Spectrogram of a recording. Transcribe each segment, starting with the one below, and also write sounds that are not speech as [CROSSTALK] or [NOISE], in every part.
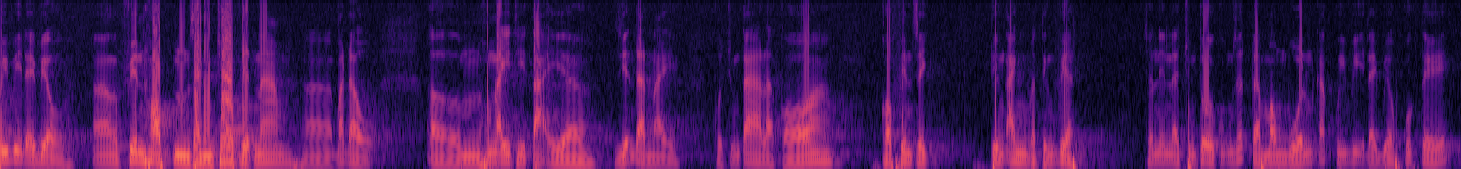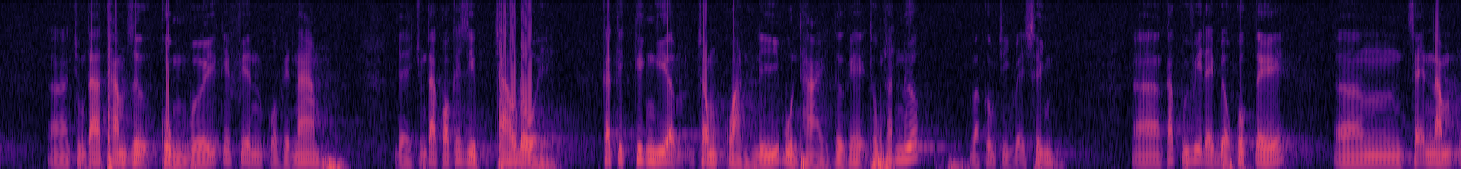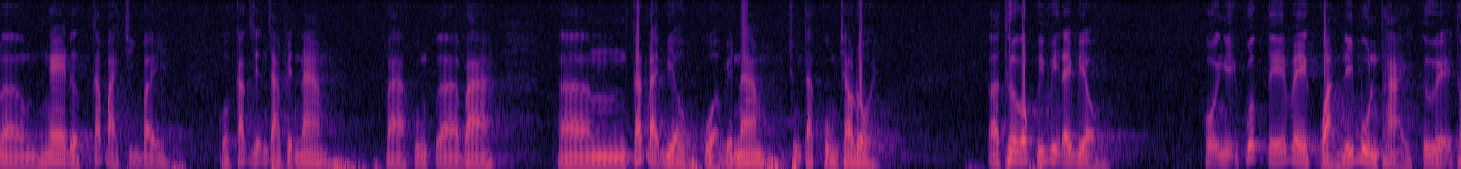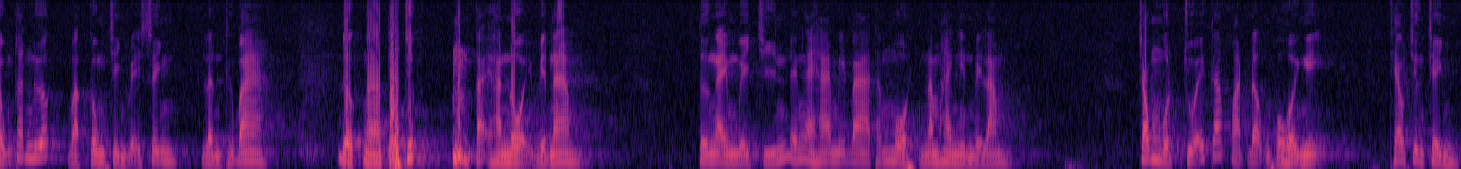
quý vị đại biểu, à, phiên họp dành cho Việt Nam à, bắt đầu. Ở hôm nay thì tại à, diễn đàn này của chúng ta là có có phiên dịch tiếng Anh và tiếng Việt. Cho nên là chúng tôi cũng rất là mong muốn các quý vị đại biểu quốc tế à, chúng ta tham dự cùng với cái phiên của Việt Nam để chúng ta có cái dịp trao đổi các cái kinh nghiệm trong quản lý bùn thải từ cái hệ thống thoát nước và công trình vệ sinh. À, các quý vị đại biểu quốc tế uh, sẽ nắm uh, nghe được các bài trình bày của các diễn giả Việt Nam và cũng uh, và uh, các đại biểu của Việt Nam chúng ta cùng trao đổi. Uh, thưa các quý vị đại biểu, Hội nghị quốc tế về quản lý bùn thải từ hệ thống thoát nước và công trình vệ sinh lần thứ ba được uh, tổ chức [CLEARS THROAT] tại Hà Nội, Việt Nam từ ngày 19 đến ngày 23 tháng 1 năm 2015. Trong một chuỗi các hoạt động của hội nghị, theo chương trình,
